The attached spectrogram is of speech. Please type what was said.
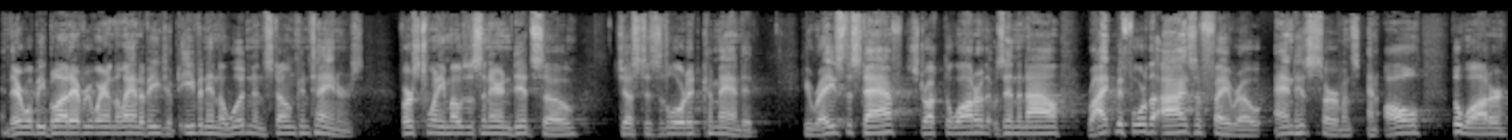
And there will be blood everywhere in the land of Egypt, even in the wooden and stone containers. Verse 20 Moses and Aaron did so, just as the Lord had commanded. He raised the staff, struck the water that was in the Nile right before the eyes of Pharaoh and his servants, and all the water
